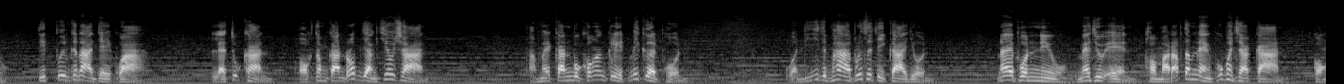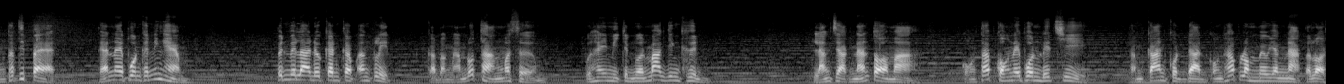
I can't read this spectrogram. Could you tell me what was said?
ล ติดปืนขนาดใหญ่กว่า และทุกคันออกทำการรบอย่างเชี่ยวชาญทำให้การบุกของอังกฤษไม่เกิดผล วันที่ 25 พฤศจิกายน นายพลนิว แมทธิวเอนเข้ามารับตำแหน่งผู้บัญชาการกองทัพที่ 8 แทนนายพลคันนิงแฮม เป็นเวลาเดียวกันกับอังกฤษกำลังนำรถถังมาเสริม เพื่อให้มีจำนวนมากยิ่งขึ้น หลังจากนั้นต่อมากองทัพของนายพลริชชี่ทำการกดดันกองทัพลอมเมลอย่างหนักตลอด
